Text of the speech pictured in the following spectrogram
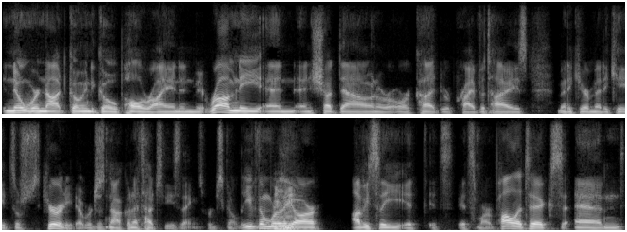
no, we're not going to go Paul Ryan and Mitt Romney and and shut down or or cut or privatize Medicare, Medicaid, Social Security. That we're just not going to touch these things. We're just going to leave them where mm-hmm. they are. Obviously, it, it's it's smart politics, and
